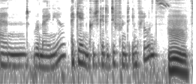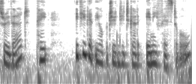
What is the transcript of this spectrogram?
and Romania. Again, because you get a different influence Mm. through that. Pete, if you get the opportunity to go to any festival,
